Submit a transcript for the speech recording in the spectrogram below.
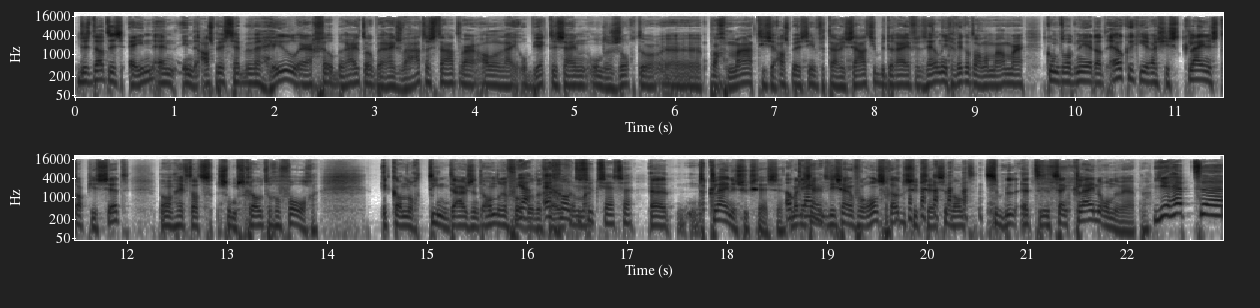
Dus dat is één. En in de asbest hebben we heel erg veel bereikt, ook bij Rijkswaterstaat, waar allerlei objecten zijn onderzocht door uh, pragmatische asbestinventarisatiebedrijven. Het is heel ingewikkeld allemaal, maar het komt erop neer dat elke keer als je kleine stapjes zet, dan heeft dat soms grote gevolgen gevolgen. Ik kan nog 10.000 andere voorbeelden ja, en geven. grote maar, successen. eh, kleine successen. Oh, maar die zijn, die zijn voor ons grote successen, want het, het zijn kleine onderwerpen. Je hebt eh,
